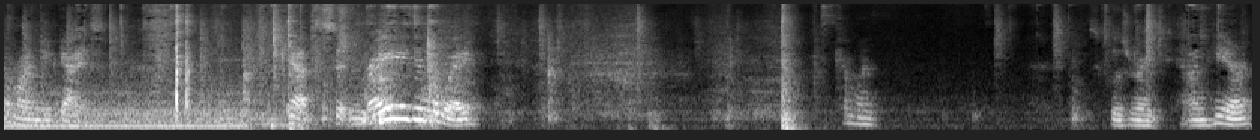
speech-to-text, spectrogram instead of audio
Come on, you guys. Cat's sitting right in the way. Come on. This goes right on here.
